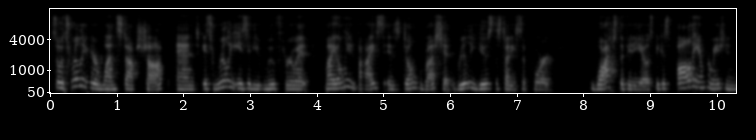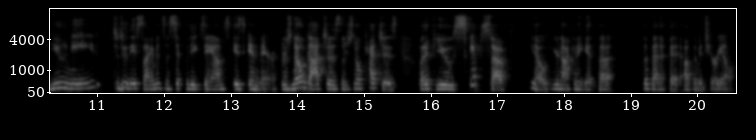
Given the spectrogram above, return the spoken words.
So it's really your one-stop shop and it's really easy to move through it. My only advice is don't rush it. Really use the study support. Watch the videos because all the information you need to do the assignments and sit for the exams is in there. There's no gotchas, there's no catches. But if you skip stuff, you know, you're not going to get the, the benefit of the material.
